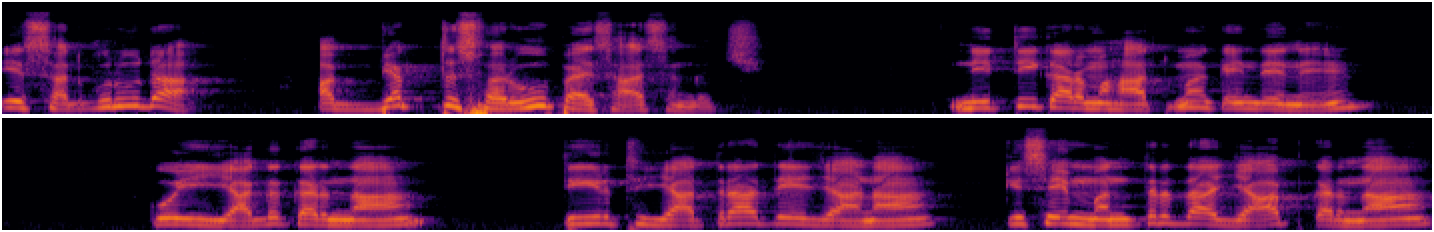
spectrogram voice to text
ਇਹ ਸਤਿਗੁਰੂ ਦਾ ਅਵਿਅਕਤ ਸਰੂਪ ਹੈ ਸਾਧ ਸੰਗਤ ਜੀ। ਨੀਤੀਕਾਰ ਮਹਾਤਮਾ ਕਹਿੰਦੇ ਨੇ, ਕੋਈ ਯੱਗ ਕਰਨਾ, ਤੀਰਥ ਯਾਤਰਾ ਤੇ ਜਾਣਾ, ਕਿਸੇ ਮੰਤਰ ਦਾ ਜਾਪ ਕਰਨਾ,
